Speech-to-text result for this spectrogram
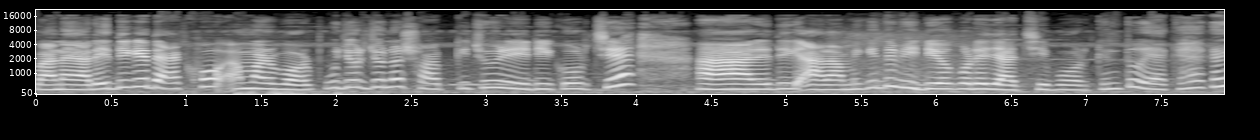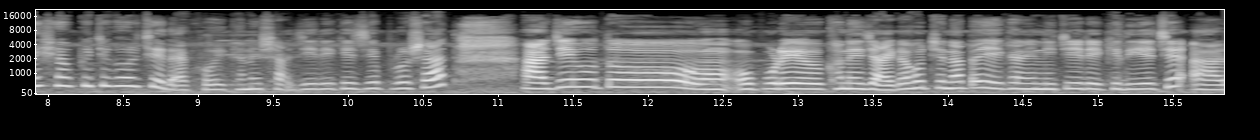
বানায়। আর এদিকে দেখো আমার বর পুজোর জন্য সব কিছু রেডি করছে। আর এদিকে, আর আমি কিন্তু ভিডিও করে যাচ্ছি, বর কিন্তু একা একাই সব কিছু করছে। দেখো, এখানে সাজিয়ে রেখেছে প্রসাদ। আর যেহেতু ওপরে ওখানে জায়গা হচ্ছে না, তাই এখানে নিচেই রেখে দিয়েছে। আর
